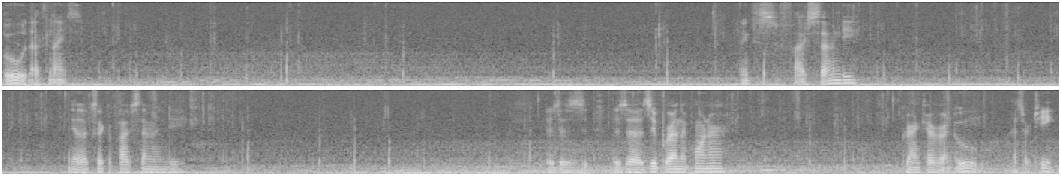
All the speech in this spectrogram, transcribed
Ooh, that's nice. I think this is 570. Yeah, looks like a 570. There's a, there's a Zoop around the corner. Grand Caravan. Ooh, SRT.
